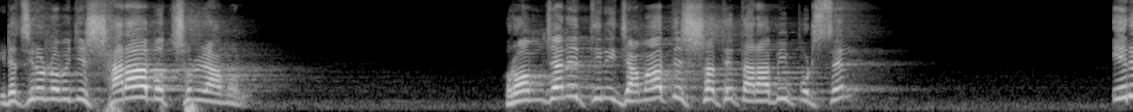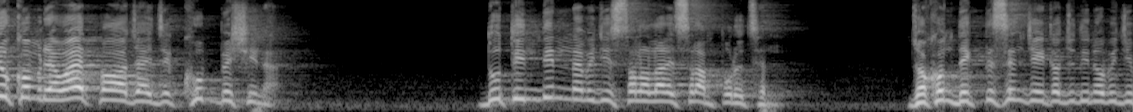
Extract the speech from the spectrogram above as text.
এটা ছিল নবীজির সারা বছরের আমল। রমজানে তিনি জামাতের সাথে তারাবি পড়ছেন। এরকম রেওয়ায়ত পাওয়া যায় যে খুব বেশি না। দু, তিন দিন নবীজি সাল্লা সাল্লাম পড়েছেন। যখন দেখতেছেন যে এটা যদি নবীজি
